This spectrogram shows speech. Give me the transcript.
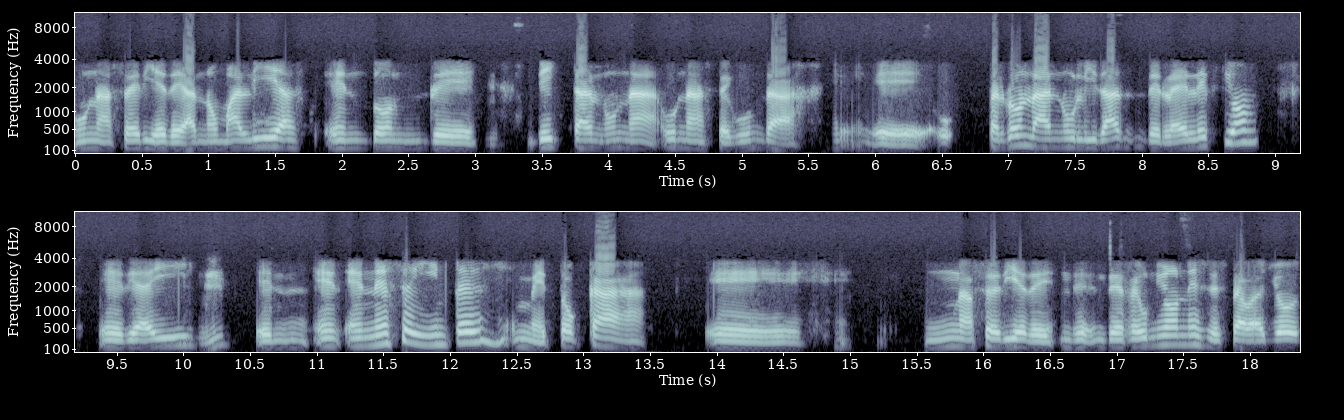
una serie de anomalías en donde dictan una una segunda eh, perdón la nulidad de la elección. Eh, de ahí en, en, ese inter me toca eh, una serie de, de, reuniones. Estaba yo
